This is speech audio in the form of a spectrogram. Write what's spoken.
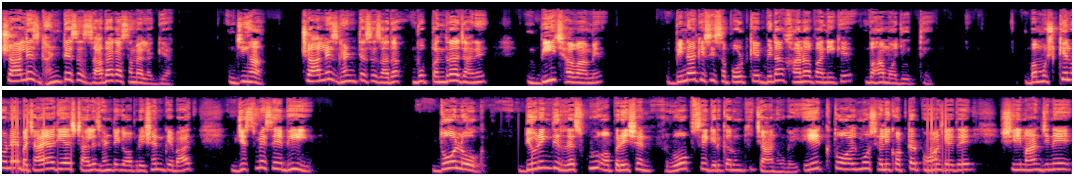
40 घंटे से ज़्यादा का समय लग गया। जी हाँ 40 घंटे से ज़्यादा, वो पंद्रह जाने, बीच हवा में, बिना किसी सपोर्ट के, बिना खाना पानी के वहाँ मौजूद थी। बमुश्किल उन्हें बचाया गया इस 40 घंटे के ऑपरेशन के बाद, जिसमें से भी दो लोग during the rescue operation rope से गिरकर उनकी जान हो गई। एक तो ऑलमोस्ट हेलीकॉप्टर पहुँच गए थे। श्रीमान जिन्हें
